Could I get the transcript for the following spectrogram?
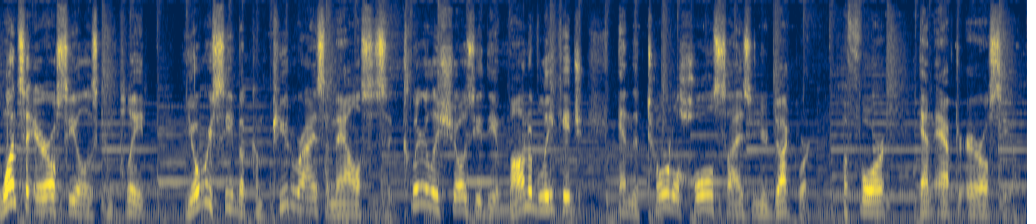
Once an AeroSeal is complete, you'll receive a computerized analysis that clearly shows you the amount of leakage and the total hole size in your ductwork before and after AeroSeal.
